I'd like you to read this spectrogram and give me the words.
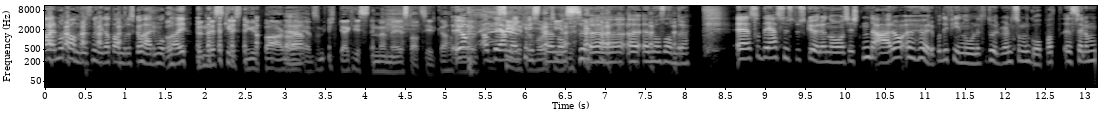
Vær mot andre som vil at andre skal være mot deg. den mest kristne gruppa er da Ja. en som ikke er kristen, men med i statskirka. Ja, ja, det er sier mer litt om kristne enn tid. oss, eh, enn oss andre. Eh, Så det jeg syns du skal gjøre nå, Kirsten, det er å eh, høre på de fine ordene til Torbjørn som går på at eh, selv om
